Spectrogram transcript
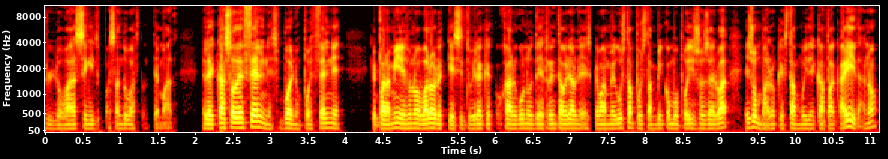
lo va a seguir pasando bastante mal. En el caso de Celnes, bueno, pues Celnes, que para mí es uno de los valores que si tuviera que escoger algunos de renta variable es que más me gusta, pues también como podéis observar, es un valor que está muy de capa caída, ¿no?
